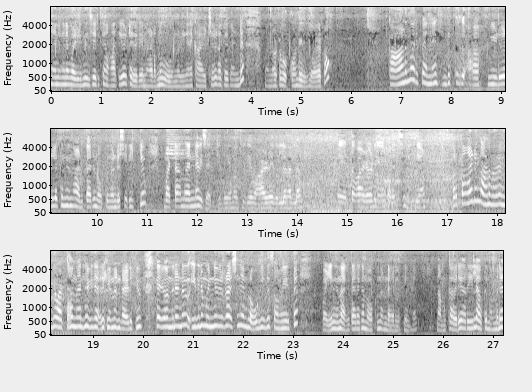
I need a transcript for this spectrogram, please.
ഞാനിങ്ങനെ വഴി ശരിക്കും ആദ്യമായിട്ട് ഇതിലെ നടന്നു പോകുന്നത്. ഇങ്ങനെ കാഴ്ചകളൊക്കെ കണ്ട് മുന്നോട്ട് പൊയ്ക്കൊണ്ടിരിക്കുക കേട്ടോ. കാണുന്നവരിപ്പോൾ എന്നെ ഇതൊക്കെ വീടുകളിലൊക്കെ നിന്ന് ആൾക്കാർ നോക്കുന്നുണ്ട്. ശരിക്കും വട്ടാന്ന് തന്നെ വിചാരിക്കും. ദേ നോക്കിക്കേ വാഴ ഇതെല്ലാം നല്ല ഏത്ത വാഴകൾ ഞാൻ കുറച്ച് നിൽക്കാം ഉറപ്പായിട്ടും കാണുന്നവർ എനിക്ക് വട്ടാന്ന് തന്നെ വിചാരിക്കുന്നുണ്ടായിരിക്കും. കാര്യം ഒന്ന് രണ്ട് ഇതിന് മുന്നേ ഒരു പ്രാവശ്യം ഞാൻ ബ്ലോഗ് ചെയ്ത സമയത്ത് വഴിയിൽ നിന്ന് ആൾക്കാരൊക്കെ നോക്കുന്നുണ്ടായിരുന്നു. പിന്നെ നമുക്ക് അവരെ അറിയില്ല. അവർക്ക് നമ്മളെ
